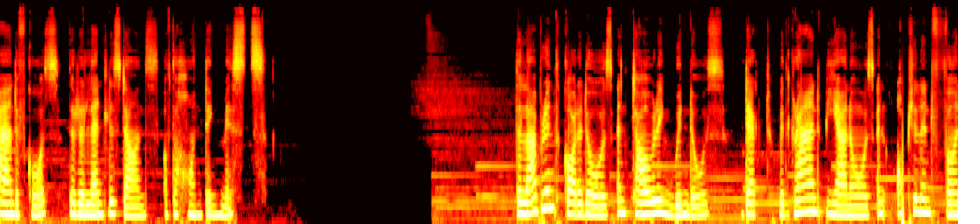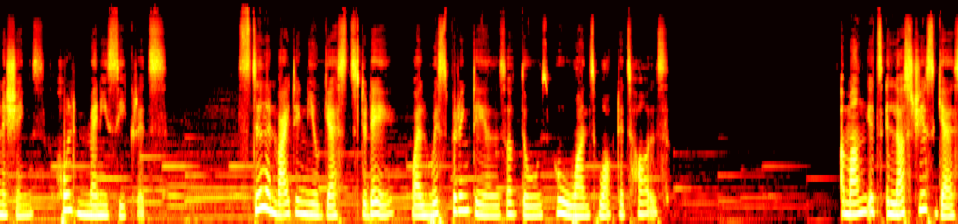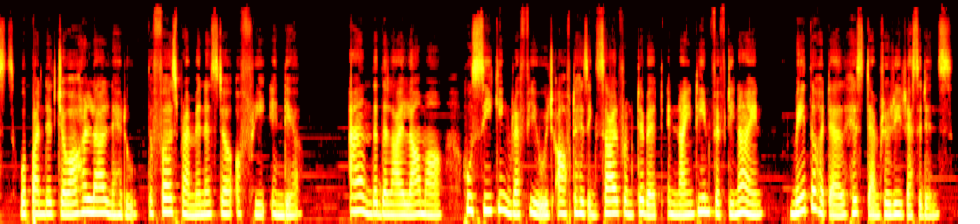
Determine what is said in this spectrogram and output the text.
and of course, the relentless dance of the haunting mists. The labyrinth corridors and towering windows, decked with grand pianos and opulent furnishings, hold many secrets. Still inviting new guests today, while whispering tales of those who once walked its halls. Among its illustrious guests were Pandit Jawaharlal Nehru, the first Prime Minister of Free India, and the Dalai Lama, who, seeking refuge after his exile from Tibet in 1959, made the hotel his temporary residence.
